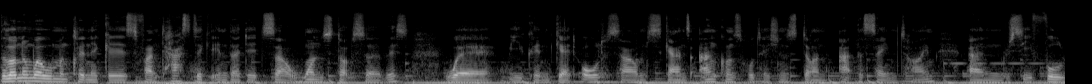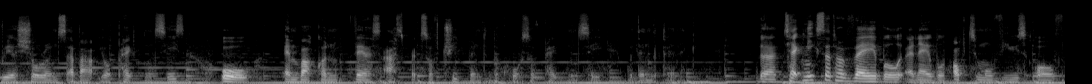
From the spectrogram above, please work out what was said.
The London Well Woman Clinic is fantastic in that it's a one-stop service where you can get ultrasound scans and consultations done at the same time and receive full reassurance about your pregnancies or embark on various aspects of treatment in the course of pregnancy within the clinic. The techniques that are available enable optimal views of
